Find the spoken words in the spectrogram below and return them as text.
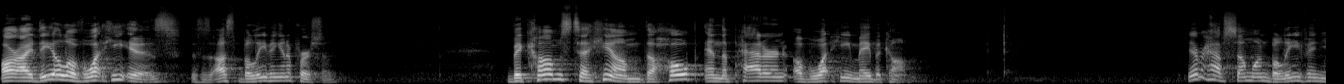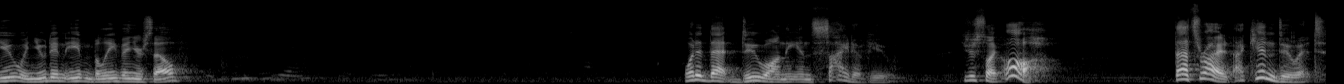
Our ideal of what he is, this is us believing in a person, becomes to him the hope and the pattern of what he may become. You ever have someone believe in you and you didn't even believe in yourself? What did that do on the inside of you? You're just like, oh, that's right, I can do it.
